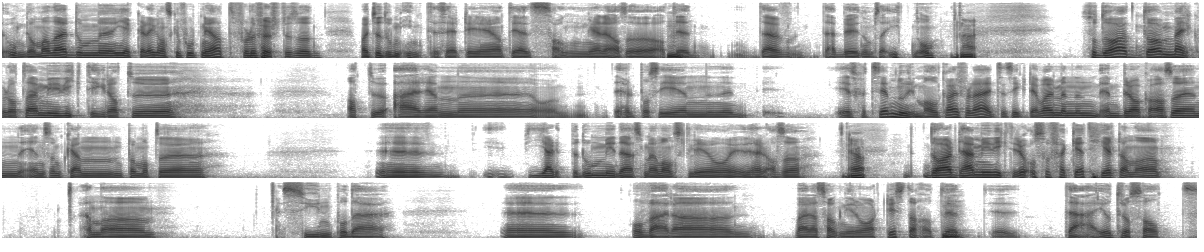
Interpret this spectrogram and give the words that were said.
ungdommene der De jekker deg ganske fort ned igjen. For det første så var ikke de interessert i at jeg sang, eller altså at jeg, det, det brød de seg ikke noe om. Nei. Så da, da merker du at det er mye viktigere at du At du er en øh, Jeg holdt på å si en Jeg skal ikke si en normal kar, for det er ikke sikkert jeg var, men en, en bra kar. Altså en, en som kan på en måte eh, hjelpe dem i det som er vanskelig. Og, altså, Ja. da er det mye viktigere. Og så fikk jeg et helt annet, annet syn på det eh, å være, være sanger og artist. Da. At det, mm. det er jo tross alt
